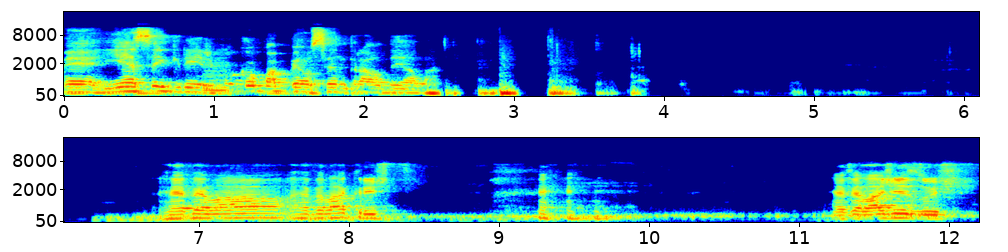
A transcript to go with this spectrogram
É, e essa igreja, Hum. qual é o papel central dela? Revelar, revelar Cristo. revelar Jesus.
